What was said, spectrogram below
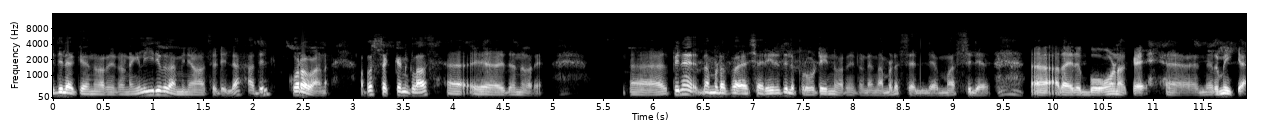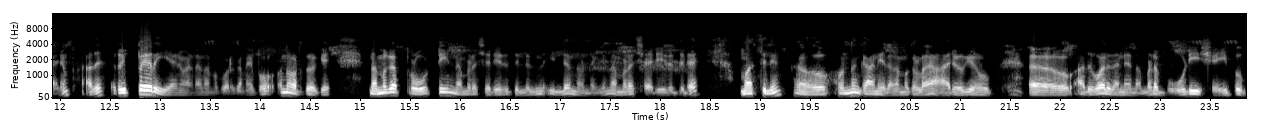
ഇതിലൊക്കെ എന്ന് പറഞ്ഞിട്ടുണ്ടെങ്കിൽ ഇരുപത് അമിനോ ആസിഡ് ഇല്ല. അതിൽ കുറവാണ്. അപ്പോൾ സെക്കൻഡ് ക്ലാസ് ഇതെന്ന് പറയാം. പിന്നെ നമ്മുടെ ശരീരത്തിൽ പ്രോട്ടീൻ എന്ന് പറഞ്ഞിട്ടുണ്ടെങ്കിൽ നമ്മുടെ സെല്ല് മസിൽ അതായത് ബോണൊക്കെ നിർമ്മിക്കാനും അത് റിപ്പയർ ചെയ്യാനുമാണ് നമുക്ക് കൊടുക്കണം ഇപ്പോൾ ഒന്ന് ഓർത്ത് നോക്കി നമുക്ക് പ്രോട്ടീൻ നമ്മുടെ ശരീരത്തിൽ ഇല്ലെന്നുണ്ടെങ്കിൽ നമ്മുടെ ശരീരത്തിലെ മസിലും ഒന്നും കാണില്ല. നമുക്കുള്ള ആരോഗ്യവും അതുപോലെ തന്നെ നമ്മുടെ ബോഡി ഷേപ്പും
